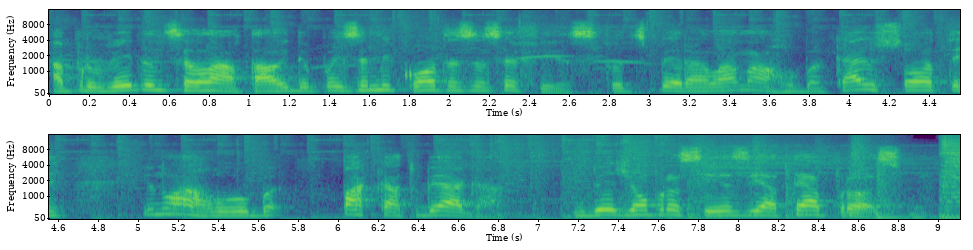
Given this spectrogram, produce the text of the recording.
Aproveita no seu Natal e depois você me conta se você fez. Estou te esperando lá no arroba Caio Soter e no arroba PacatoBH. Um beijão para vocês e até a próxima.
